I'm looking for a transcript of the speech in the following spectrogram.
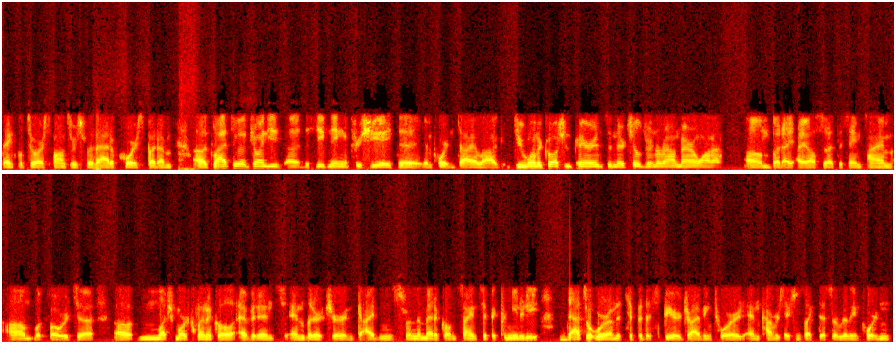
thankful to our sponsors for that, of course. But I'm uh, glad to have joined you uh, this evening. Appreciate the important dialogue. Do want to caution parents and their children around marijuana. Um, but I, I, also, at the same time, um, look forward to uh, much more clinical evidence and literature and guidance from the medical and scientific community. That's what we're on the tip of the spear driving toward, and conversations like this are really important,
